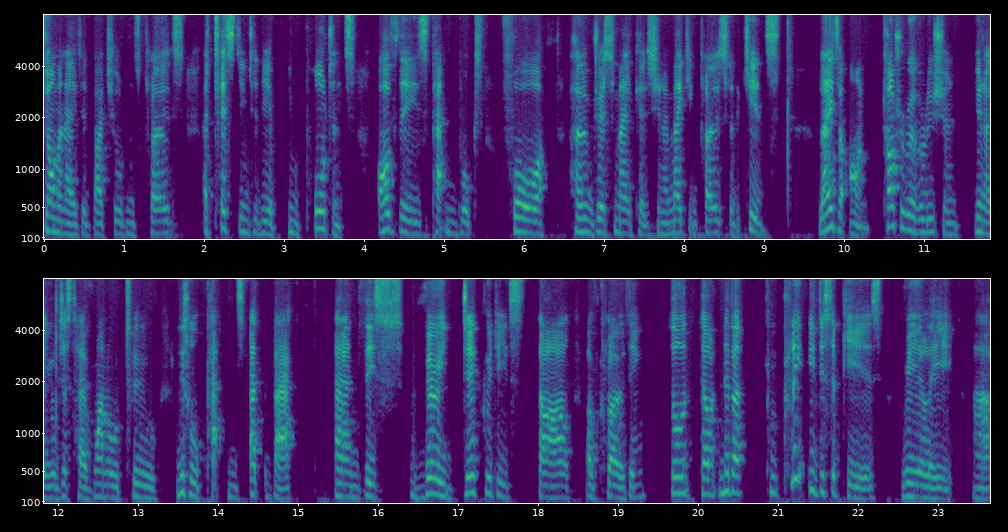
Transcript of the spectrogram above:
dominated by children's clothes, attesting to the importance of these pattern books for home dressmakers, you know, making clothes for the kids. Later on, Cultural Revolution, you know, you'll just have one or two little patterns at the back and this very decorative style of clothing, though, though it never completely disappears, really uh,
